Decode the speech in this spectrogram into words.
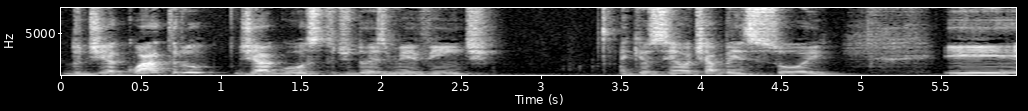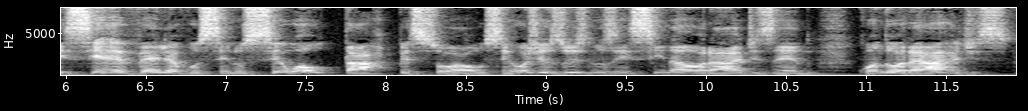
do dia 4 de agosto de 2020, é que o Senhor te abençoe e se revele a você no seu altar pessoal. O Senhor Jesus nos ensina a orar dizendo: quando orardes,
